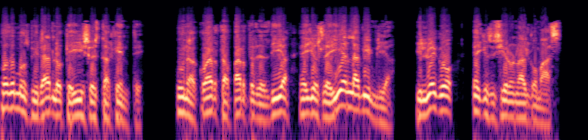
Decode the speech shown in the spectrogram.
Podemos mirar lo que hizo esta gente. Una cuarta parte del día ellos leían la Biblia, y luego ellos hicieron algo más,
